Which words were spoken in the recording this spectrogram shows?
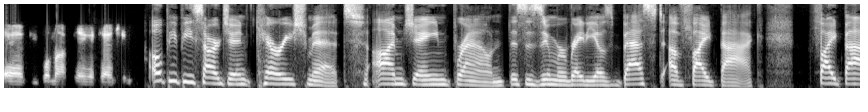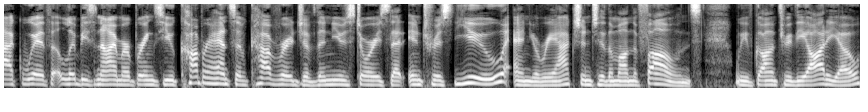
and people not paying attention. OPP Sergeant Kerry Schmidt. I'm Jane Brown. This is Zoomer Radio's Best of Fight Back. Fight Back with Libby Znaimer brings you comprehensive coverage of the news stories that interest you and your reaction to them on the phones. We've gone through the audio.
